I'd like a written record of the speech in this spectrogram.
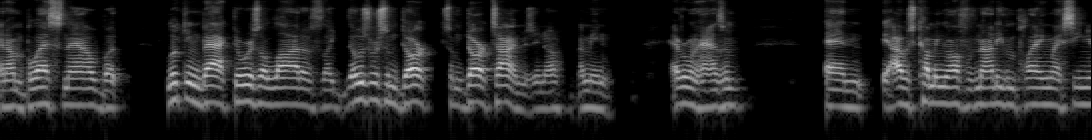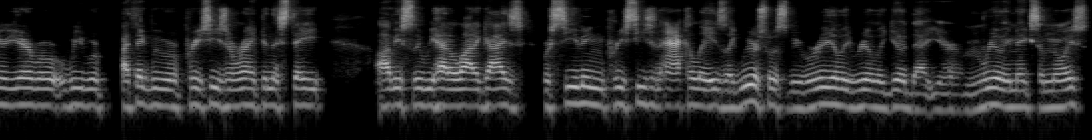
And I'm blessed now, but looking back, there was a lot of like those were some dark, some dark times, you know. I mean, everyone has them. And I was coming off of not even playing my senior year where we were, I think we were preseason ranked in the state. Obviously, we had a lot of guys receiving preseason accolades. Like we were supposed to be really, really good that year and really make some noise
